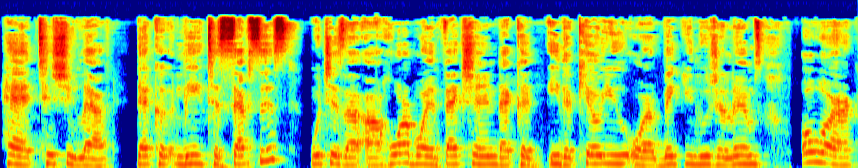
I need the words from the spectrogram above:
had tissue left that could lead to sepsis, which is a, a horrible infection that could either kill you or make you lose your limbs or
